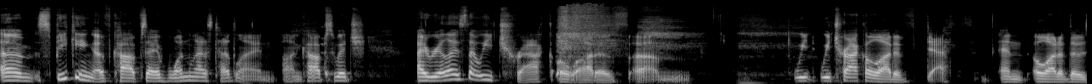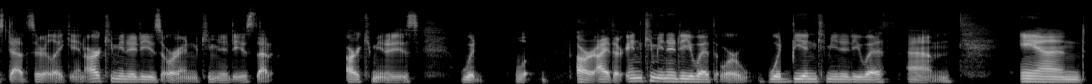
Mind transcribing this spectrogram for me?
Um, speaking of cops, I have one last headline on cops, which I realize that we track a lot of um, we we track a lot of death, and a lot of those deaths are like in our communities or in communities that our communities would are either in community with or would be in community with. Um, and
